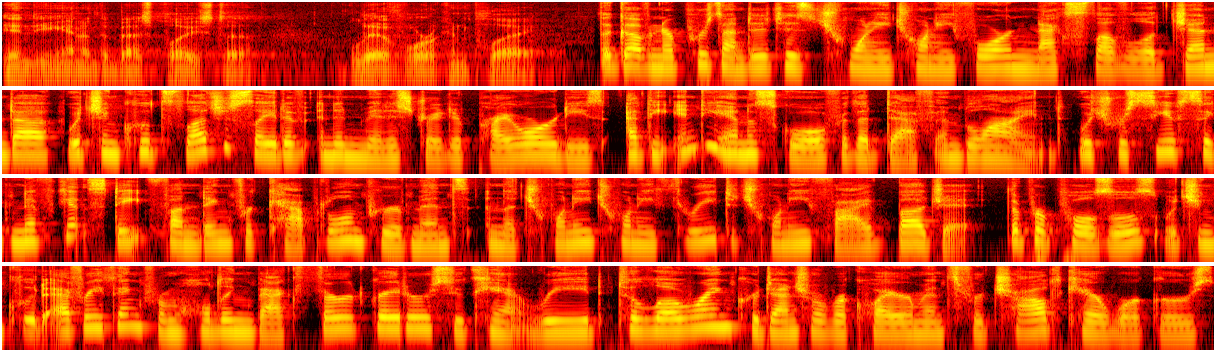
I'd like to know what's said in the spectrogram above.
Indiana the best place to live, work, and play. The governor presented his 2024 Next Level Agenda, which includes legislative and administrative priorities at the Indiana School for the Deaf and Blind, which receives significant state funding for capital improvements in the 2023 to 25 budget. The proposals, which include everything from holding back third graders who can't read to lowering credential requirements for child care workers,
